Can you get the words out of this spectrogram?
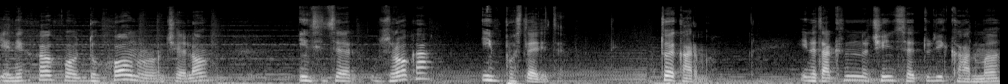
Je nekako duhovno načelo, in sicer vzroka in posledice. To je karma. In na tak način se tudi karma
